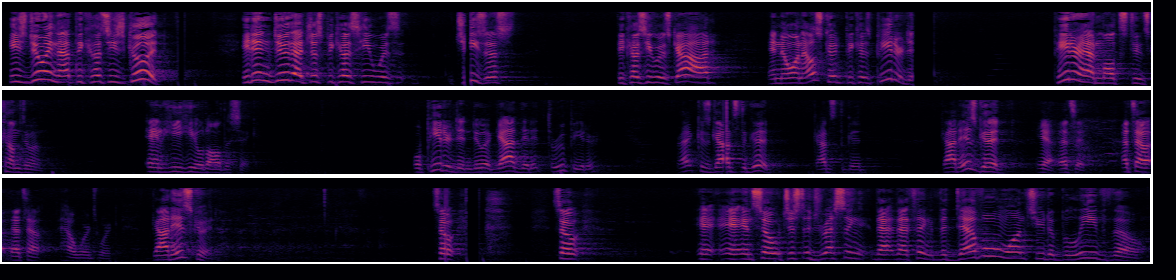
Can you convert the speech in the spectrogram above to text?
He's doing that because he's good. He didn't do that just because he was Jesus, because he was God, and no one else could because Peter did. Peter had multitudes come to him, and he healed all the sick. Well, Peter didn't do it, God did it through Peter, right? Because God's the good. God's the good. God is good. Yeah, that's it. That's how, that's how, how words work. God is good. So, so, and so just addressing that, that thing, the devil wants you to believe, though,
